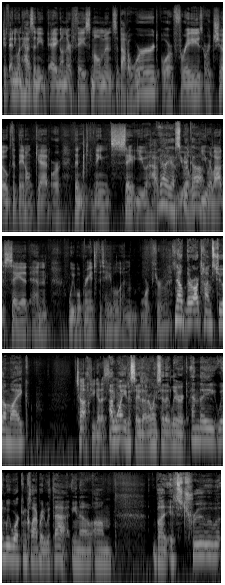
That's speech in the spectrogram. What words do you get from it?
If anyone has any egg on their face moments about a word or a phrase or a joke that they don't get, or then they say you have Yeah, yeah, you are up. you are allowed to say it, and we will bring it to the table and work through it. Now there are times too. I'm like, tough. You got to say. I it. want you to say that. I want you to say that lyric, and they when we work and collaborate with that, you know. Um, but it's true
